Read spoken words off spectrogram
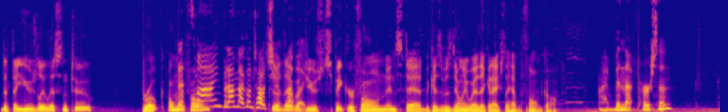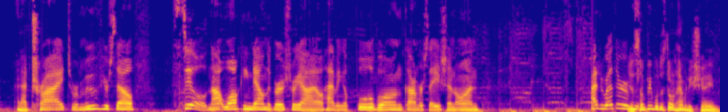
that they usually listen to broke on That's their phone. That's mine, but I'm not going to talk to So you in they public. would use speakerphone instead because it was the only way they could actually have a phone call. I've been that person, and I try to remove yourself. Still, not walking down the grocery aisle having a full blown conversation on. I'd rather. Yeah, some people just don't have any shame.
